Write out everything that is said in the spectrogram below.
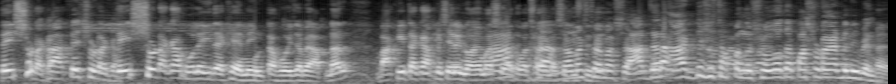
তেইশশো টাকা। হ্যাঁ তেইশশো টাকা। তেইশশো টাকা হলেই দেখেন ফোনটা হয়ে যাবে আপনার। বাকি টাকা আপনি চাইলে নয় মাসে আর- অথবা ছয় হ্যাঁ, মাসে। ছয় মাসে। আর যারা আট দুশো ছাপ্পান্ন ষোলো হাজার পাঁচশো টাকাটা নিবেন হ্যাঁ।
